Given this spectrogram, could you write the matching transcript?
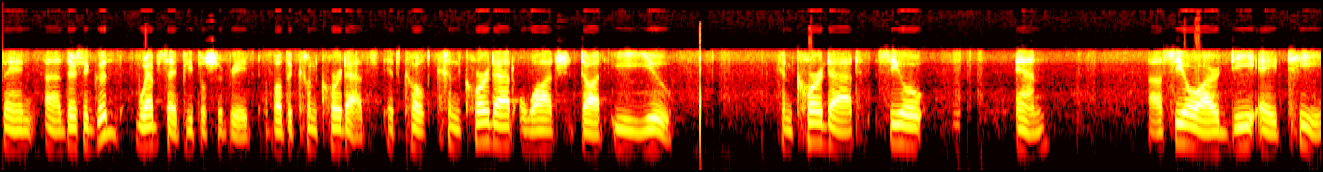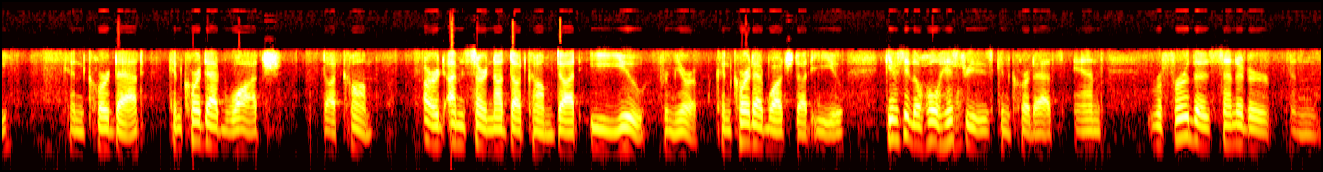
saying uh, there's a good website people should read about the concordats. It's called concordatwatch.eu. Concordat, C O N uh, C O R D A T, Concordat, concordatwatch.com or I'm sorry, not .com, .eu from Europe. Concordatwatch.eu gives you the whole history of these concordats and refer the senator and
